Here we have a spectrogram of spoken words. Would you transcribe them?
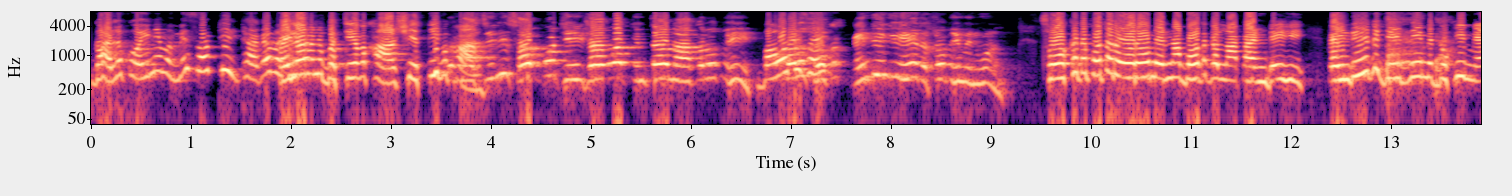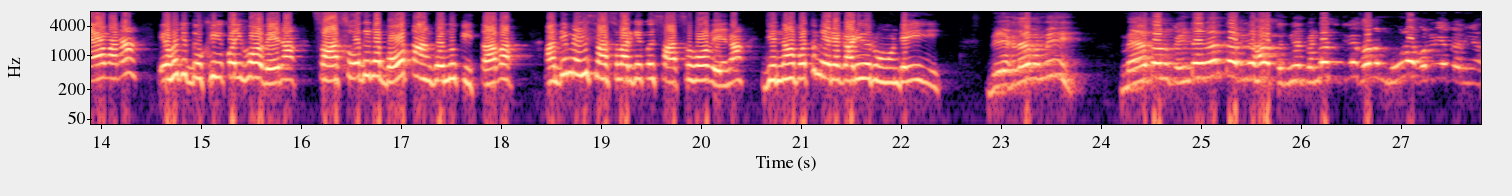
ਗੱਲ ਕੋਈ ਨਹੀਂ ਮੰਮੀ ਸਭ ਠੀਕ ਠਾਕ ਆ ਵਧੀਆ। ਪਹਿਲਾਂ ਮੈਨੂੰ ਬੱਚੇ ਵਿਖਾਲ ਛੇਤੀ ਵਿਖਾਲ। ਮਾਸੀ ਜੀ ਸਭ ਕੁਝ ਠੀਕ ਠਾਕ ਵਾ ਚਿੰਤਾ ਨਾ ਕਰੋ ਤੁਸੀਂ। ਬਹੁਤ ਪਰ ਸਹੀ। ਸੁੱਖ ਕਹਿੰਦੀ ਕੀ ਇਹ ਦੱਸੋ ਤੁਸੀਂ ਮੈਨੂੰ ਹੁਣ। ਸੁੱਖ ਤੇ ਪੁੱਤ ਰੋ ਰੋ ਮੇਰੇ ਨਾਲ ਬਹੁਤ ਗੱਲਾਂ ਕਰਨ ਡਈ ਸੀ। ਕਹਿੰਦੀ ਸੀ ਕਿ ਜਿੰਨੀ ਮੈਂ ਦੁਖੀ ਮੈਂ ਵਾ ਨਾ ਇਹੋ ਜਿਹੀ ਦੁਖੀ ਕੋਈ ਹੋਵੇ ਨਾ ਸੱਸ ਉਹਦੀ ਨੇ ਬਹੁਤ ਤੰਗ ਉਹਨੂੰ ਕੀਤਾ ਵਾ। ਆਂਦੀ ਮੇਰੀ ਸੱਸ ਵਰਗੀ ਕੋਈ ਸੱਸ ਹੋਵੇ ਨਾ ਜਿੰਨਾ ਪੁੱਤ ਮੇਰੇ ਗਾੜੀ ਰੋਣ ਡਈ ਸੀ। ਵੇਖ ਲੈ ਮੰਮੀ ਮੈਂ ਤੁਹਾਨੂੰ ਕਹਿੰਦਾ ਨਾ ਤੁਹਾਡੀਆਂ ਹੱਥ ਦੀਆਂ ਗੰਢਾਂ ਦਿੱਤੀਆਂ ਸਾਨੂੰ ਮੂੰਹ ਨਾਲ ਖੋਲਣੀਆਂ ਪੈਣੀਆਂ।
